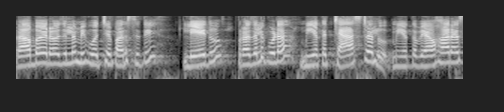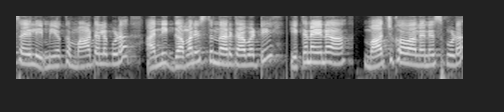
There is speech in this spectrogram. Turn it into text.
రాబోయే రోజుల్లో మీకు వచ్చే పరిస్థితి లేదు ప్రజలు కూడా మీ యొక్క చేష్టలు మీ యొక్క వ్యవహార శైలి మీ యొక్క మాటలు కూడా అన్నీ గమనిస్తున్నారు కాబట్టి ఇకనైనా మార్చుకోవాలనేసి కూడా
